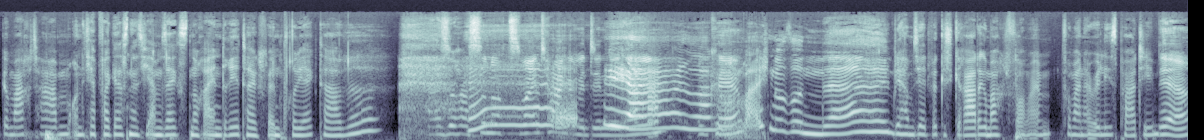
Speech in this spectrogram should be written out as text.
gemacht haben. Und ich habe vergessen, dass ich am 6. noch einen Drehtag für ein Projekt habe. Also hast du noch zwei Tage mit den Ja, Nägeln? okay. Okay. war ich nur so, nein. Wir haben sie halt wirklich gerade gemacht vor, meinem, vor meiner Release-Party. Ja.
